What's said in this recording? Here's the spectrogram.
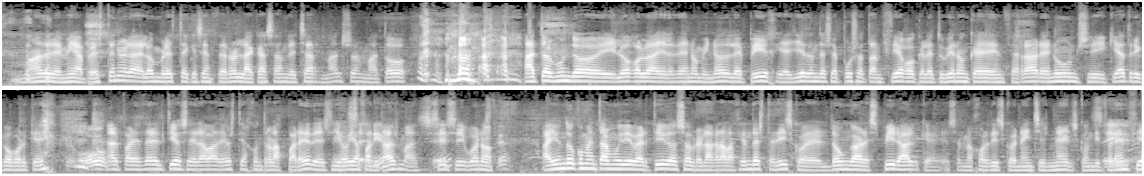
Madre mía, pero este no era el hombre este que se encerró en la casa donde Charles Manson mató a todo el mundo y luego lo denominó Le Pig y allí es donde se puso tan ciego que le tuvieron que encerrar en un psiquiátrico porque Oh. al parecer el tío se daba de hostias contra las paredes y ¿En oía serio? fantasmas. ¿Sí? Sí, sí, bueno. Hostia. Hay un documental muy divertido sobre la grabación de este disco, el Downguard Spiral, que es el mejor disco de Nine Inch Nails con Sí.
